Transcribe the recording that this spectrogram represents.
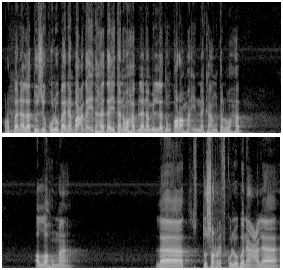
Rabbana la tuzikulubana ba'da idh hadaitan wa hablana min ladun qarahma innaka angtal wahab Allahumma la tusarrif kulubana ala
